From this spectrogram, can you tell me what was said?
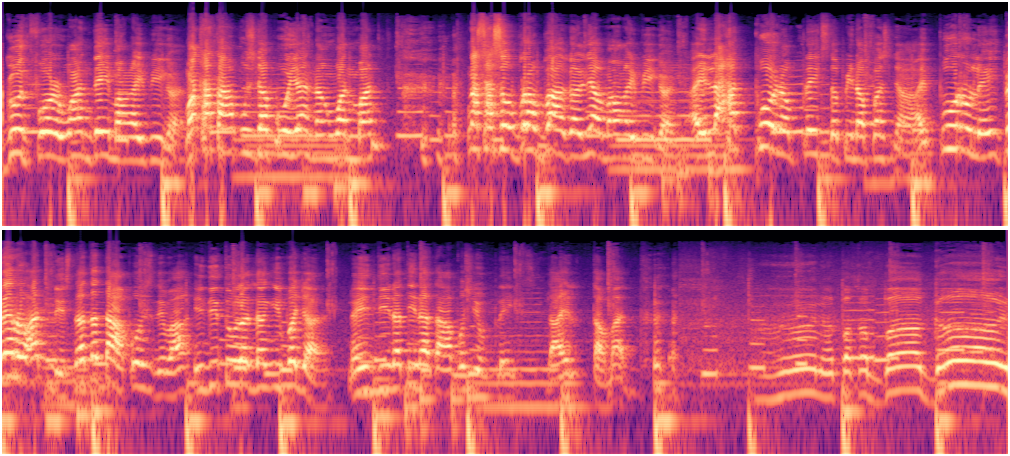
good for one day mga kaibigan, matatapos na po yan ng one month. Nasa sobrang bagal niya mga kaibigan ay lahat po ng plates na pinapas niya ay puro late pero at least natatapos di ba? Hindi tulad ng iba dyan na hindi na tinatapos yung plates dahil tamad. ah, napakabagal.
